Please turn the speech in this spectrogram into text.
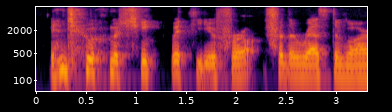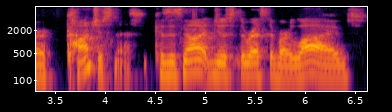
into a machine with you for for the rest of our consciousness because it's not just the rest of our lives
